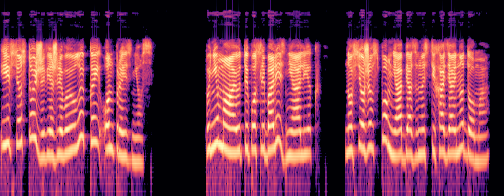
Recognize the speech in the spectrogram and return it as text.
и все с той же вежливой улыбкой он произнес. «Понимаю, ты после болезни, Олег, но все же вспомни обязанности хозяина дома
